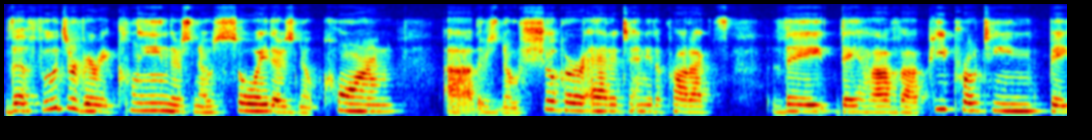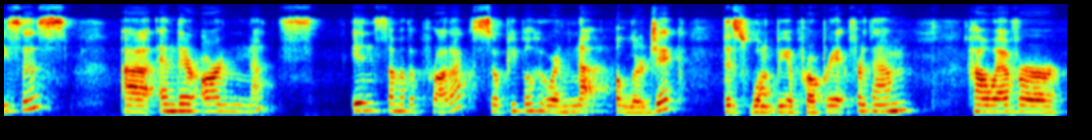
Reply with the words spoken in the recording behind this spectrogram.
The foods are very clean. There's no soy, there's no corn, uh, there's no sugar added to any of the products. They they have pea protein basis, uh, and there are nuts in some of the products. So people who are nut allergic, this won't be appropriate for them. However,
